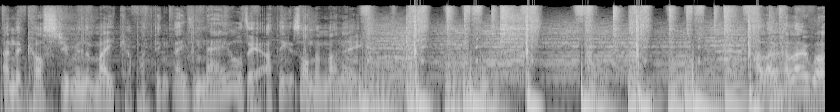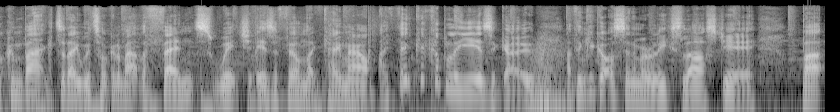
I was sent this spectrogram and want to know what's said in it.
and the costume and the makeup, I think they've nailed it. I think it's on the money. Hello, hello, welcome back. Today we're talking about The Fence, which is a film that came out, I think, a couple of years ago. I think it got a cinema release last year, but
